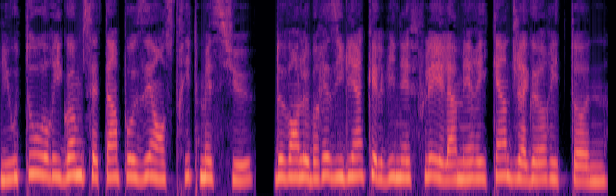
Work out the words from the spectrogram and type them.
Yuto Origom s'est imposé en street messieurs, devant le Brésilien Kelvin Effley et l'Américain Jagger Eaton.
